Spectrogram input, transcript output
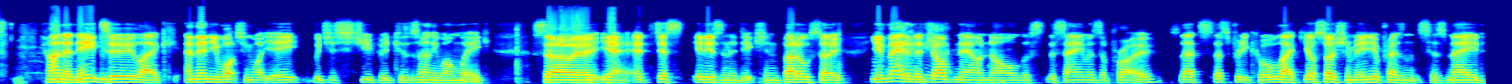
kind of need to like, and then you're watching what you eat, which is stupid because it's only one week. So yeah, it's just it is an addiction, but also you've made it a job now, Noel, the, the same as a pro. So that's that's pretty cool. Like your social media presence has made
